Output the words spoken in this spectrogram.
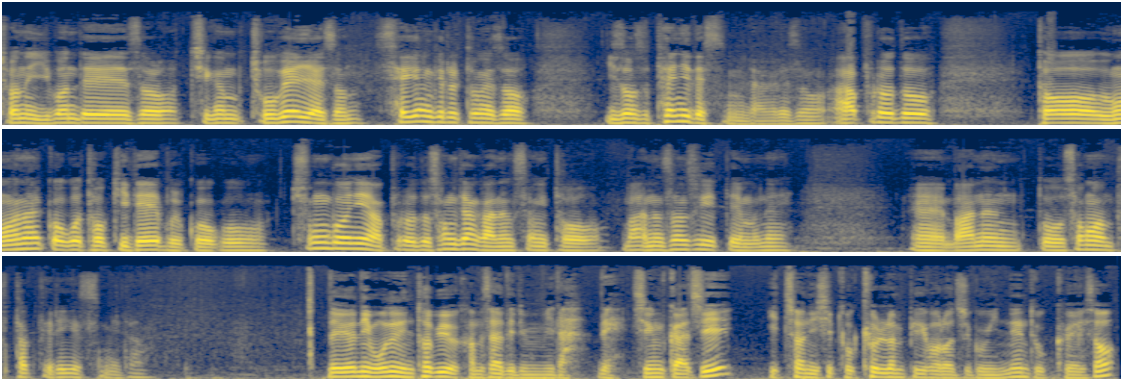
저는 이번 대회에서 지금 조별 예선 세 경기를 통해서 이 선수 팬이 됐습니다. 그래서 앞으로도 더 응원할 거고 더 기대해 볼 거고 충분히 앞으로도 성장 가능성이 더 많은 선수이기 때문에 예, 많은 또 성원 부탁드리겠습니다. 네, 의원님 오늘 인터뷰 감사드립니다. 네, 지금까지 2020 도쿄올림픽이 벌어지고 있는 도쿄에서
